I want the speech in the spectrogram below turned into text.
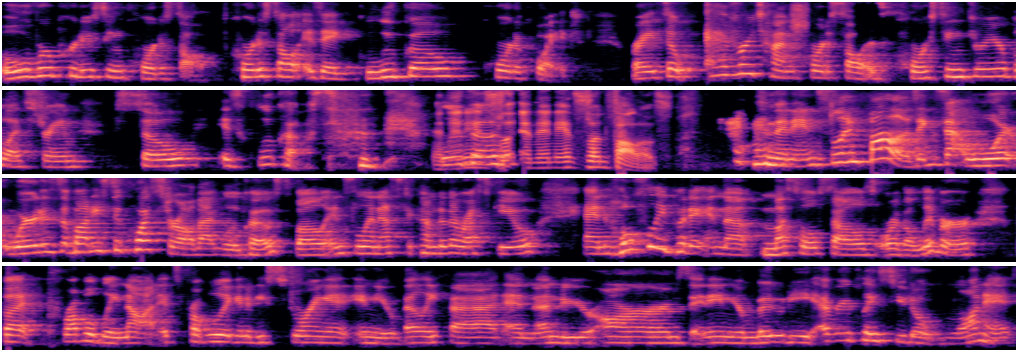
overproducing cortisol. Cortisol is a glucocorticoid, right? So every time cortisol is coursing through your bloodstream, so is glucose. and, then insulin, and then insulin follows. And then insulin follows. Exactly. Where, where, does the body sequester all that glucose? Well, insulin has to come to the rescue and hopefully put it in the muscle cells or the liver, but probably not. It's probably going to be storing it in your belly fat and under your arms and in your booty, every place you don't want it,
